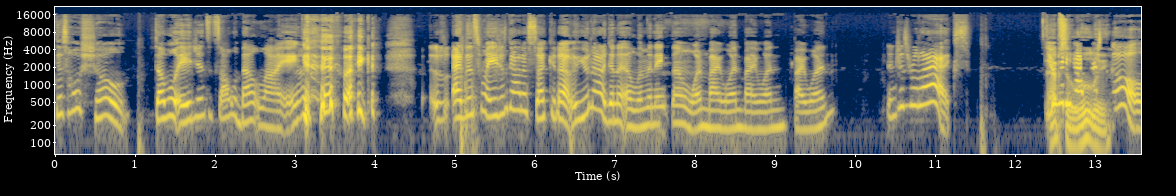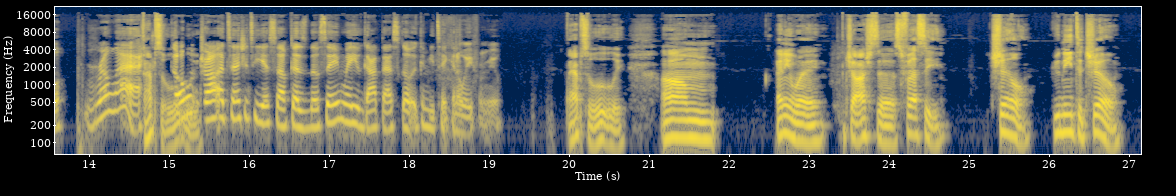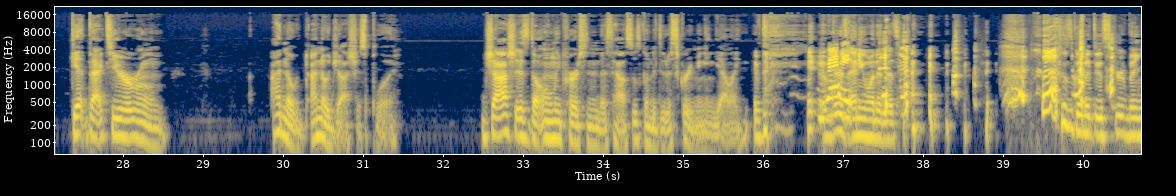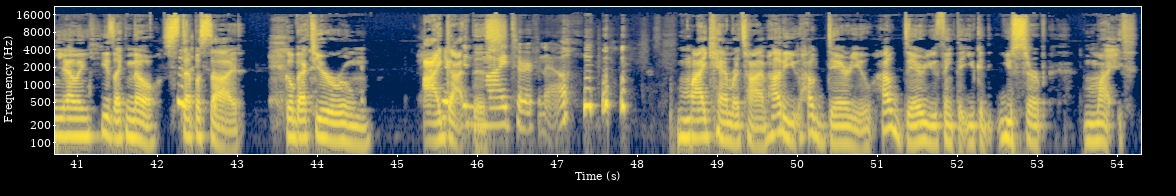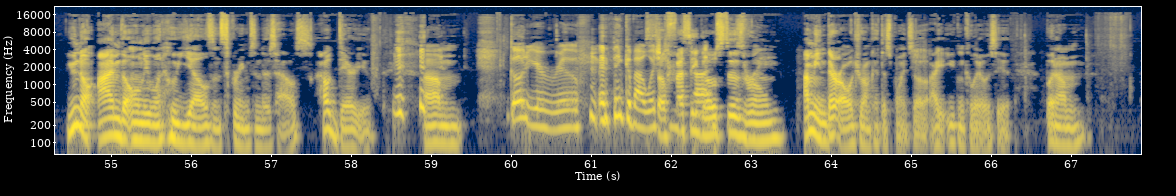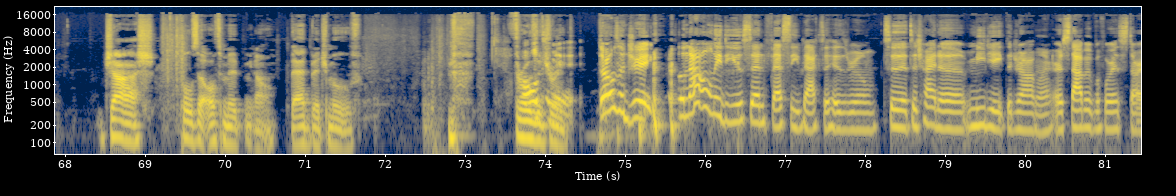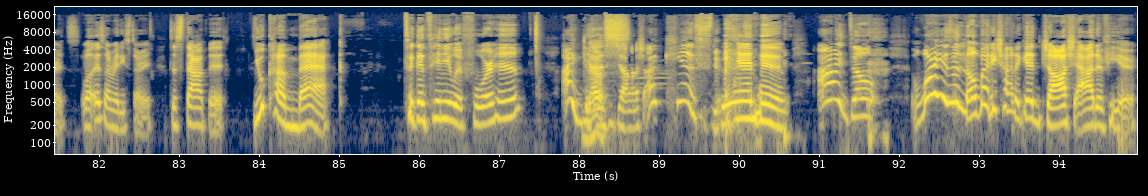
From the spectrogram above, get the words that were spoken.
this whole show, double agents, it's all about lying. like at this point, you just gotta suck it up. You're not gonna eliminate them one by one by one by one, then just relax. You Absolutely. already have your skull. Relax. Absolutely. Don't draw attention to yourself because the same way you got that skull, it can be taken away from you. Absolutely. Um. Anyway, Josh says, "Fessy, chill. You need to chill. Get back to your room." I know. I know Josh's ploy. Josh is the only person in this house who's going to do the screaming and yelling. If, if right. there's anyone in this who's to do screaming yelling, he's like, "No, step aside." Go back to your room. I got this. My turf now. my camera time. How do you? How dare you? How dare you think that you could usurp my? You know I'm the only one who yells and screams in this house. How dare you? Um, go to your room and think about what. So Fessy goes to his room. I mean, they're all drunk at this point, so I you can clearly see it. But um, Josh pulls the ultimate, you know, bad bitch move. Throws ultimate. a drink. Throws a drink. so not only do you send Fessy back to his room to to try to mediate the drama or stop it before it starts. Well, it's already started. To stop it, you come back to continue it for him. I guess, yes. Josh. I can't stand yeah. him. I don't. Why isn't nobody trying to get Josh out of here?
